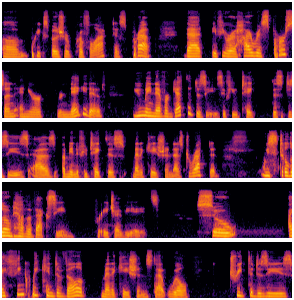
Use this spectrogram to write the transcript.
um, pre-exposure prophylaxis (PrEP), that if you're a high-risk person and you're you're negative, you may never get the disease if you take this disease as I mean, if you take this medication as directed. We still don't have a vaccine for HIV/AIDS. So I think we can develop medications that will treat the disease.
